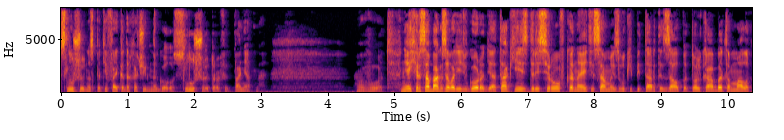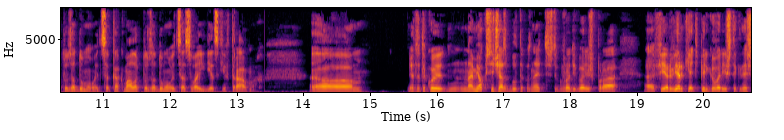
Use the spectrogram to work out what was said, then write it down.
Слушаю на Spotify, когда хочу именно голос. Слушаю, Трофит, понятно. Вот. Нехер собак заводить в городе, а так есть дрессировка на эти самые звуки петард залпы. Только об этом мало кто задумывается, как мало кто задумывается о своих детских травмах. Это такой намек сейчас был, такой, знаете, что вроде говоришь про э, фейерверки, а теперь говоришь, так, знаешь,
